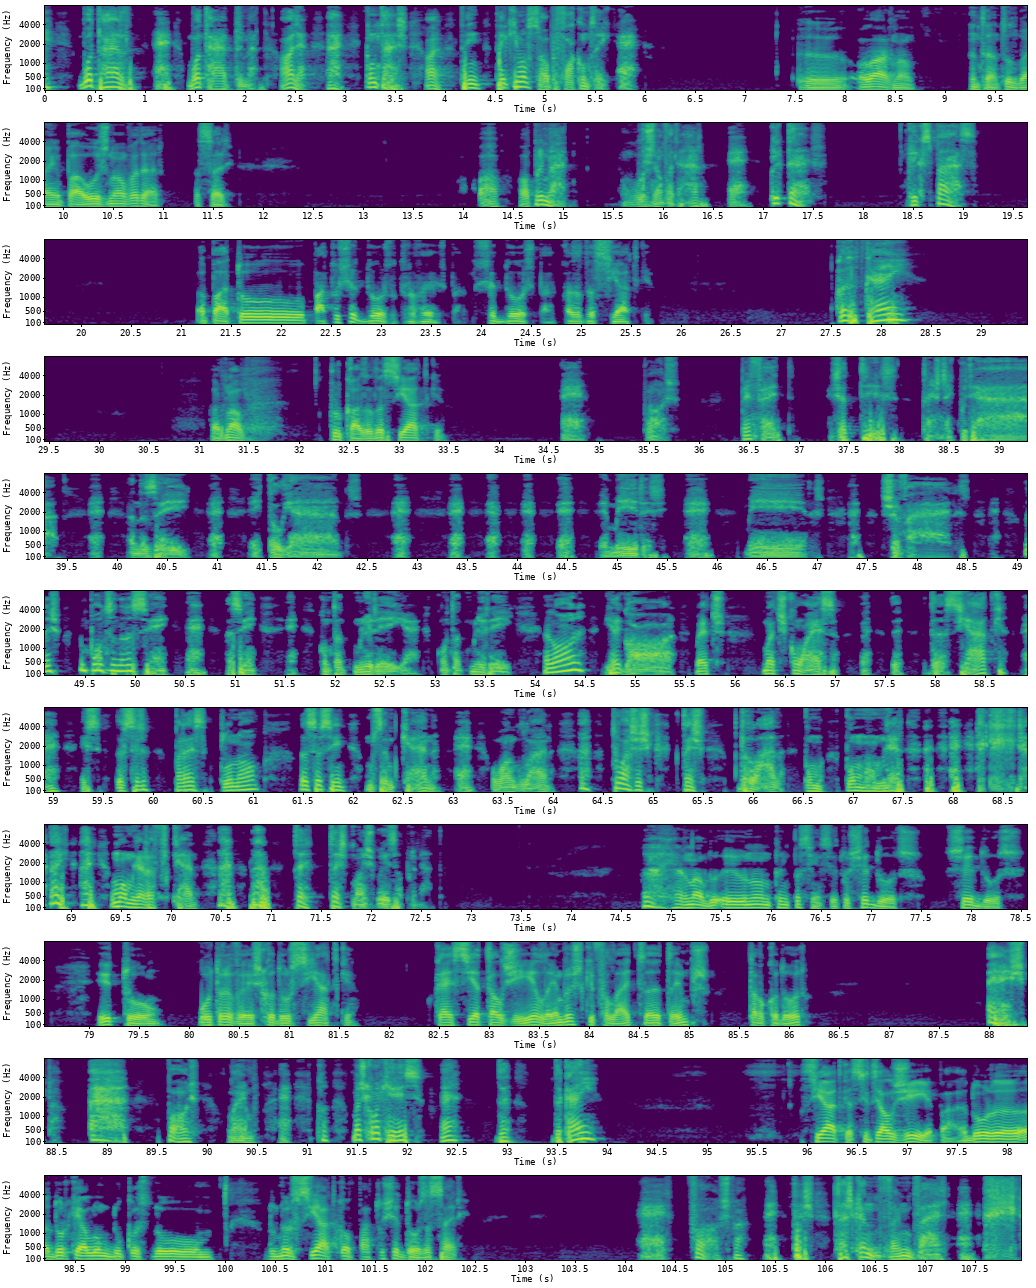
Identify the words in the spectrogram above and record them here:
Ei, boa tarde. É, boa tarde, primata. Olha, ah, como estás? Olha, tem, tem aqui uma pessoa para falar contigo. É. Uh, olá, Arnaldo. Então, tudo bem? Pá, hoje não vai dar. A sério. Ó, oh, oh, primado. Hoje não vai dar? É. O que é que tens? O que é que se passa? Ah, pá, estou pá, cheio de dores outra vez, pá. Cheio de dores, pá, por causa da ciática. Por causa de quem? Arnaldo, por causa da ciática. É, pois, bem feito. Já te disse, tens de cuidado. É, andas aí, é, é italianos, é, é, é, é, é, é miras, é, miras, é, chavales. É, mas não podes andar assim, é, assim, é, com tanto melhoria, é, com tanto melhoria. Agora, e agora? Metes, metes com essa, é, da ciática, é, isso deve ser parece, pelo nome, deve assim, moçambicana, é, ou angolana. Ah, tu achas que tens pedalada para uma, para uma mulher, ai, ai, uma mulher africana. Ah, ah, tens, tens mais coisa, primata. Ai, Arnaldo, eu não tenho paciência, estou cheio de dores, cheio de dores. E estou, outra vez, com a dor ciática. Ok? Ciatalgia, lembras que falei-te há tempos? Estava com a dor? Espa. Ah, pois, Lembro. É. Mas como é que é isso? É? De, de quem? Ciática, citalgia, pá. A dor, a dor que é ao longo do curso do, do nervo ciático. Oh, pá, estou cheio de dores, a sério. É, foge, pá. É, estás ficando velho, velho. É.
